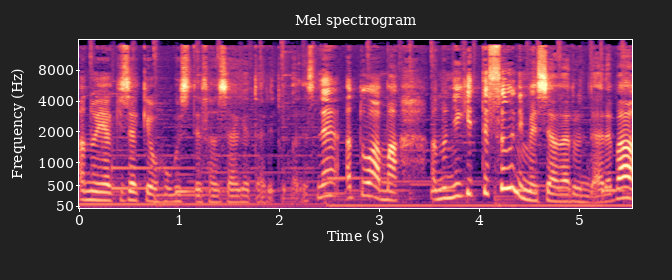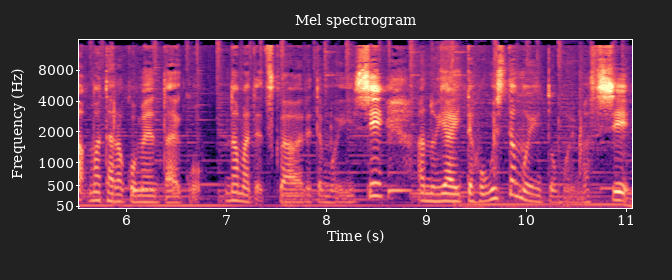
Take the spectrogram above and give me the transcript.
あの焼き鮭をほぐして差し上げたりとかですね。あとは、まあ、あの握ってすぐに召し上がるんであれば、まあ、たらこ明太子生で使われてもいいしあの焼いてほぐしてもいいと思いますし。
